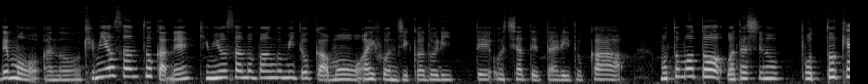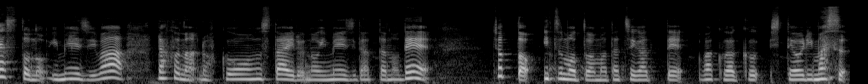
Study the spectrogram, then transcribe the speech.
でもあのケミオさんとかねケミオさんの番組とかも iPhone 直撮りっておっしゃってたりとかもともと私のポッドキャストのイメージはラフな録音スタイルのイメージだったのでちょっといつもとはまた違ってワクワクしております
